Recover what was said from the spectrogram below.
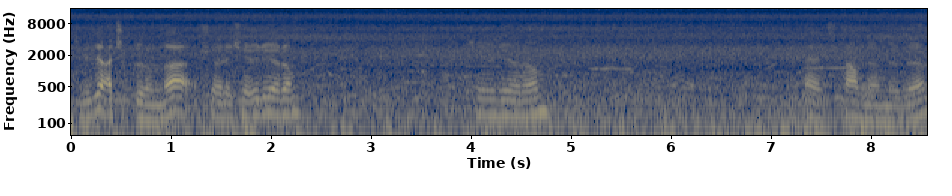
kilidi açık durumda. Şöyle çeviriyorum. Çeviriyorum. Evet tam döndürdüm.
